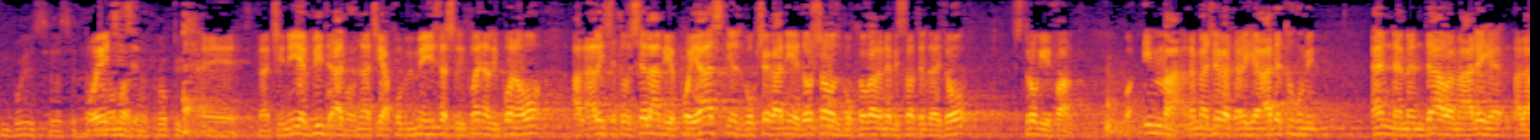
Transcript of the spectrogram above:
Bojeći se da se Bojeći namaz se- ne propiše. E, znači nije bid'at, znači ako bi mi izašli i klanjali ponovo, ali Ali se to selam je pojasnio zbog čega nije došao, zbog toga da ne bi shvatili da je to strogi fard. Wa imma lama jarat alihi adatuhu min أن من داوم عليه على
